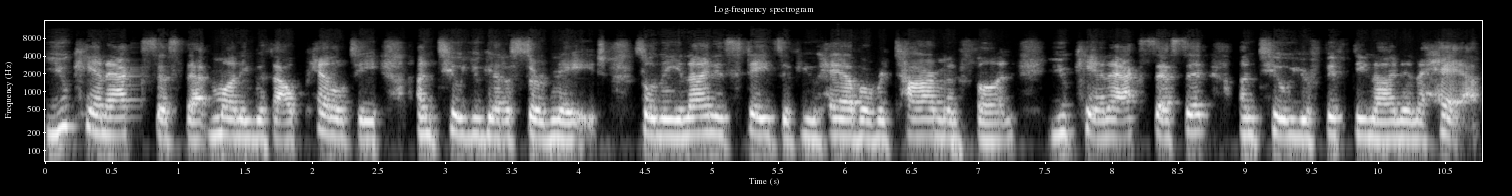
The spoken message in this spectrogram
you can't access that money without penalty until you get a certain age. So in the United States, if you have a retirement fund, you can't access it until you're 59 and a half.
